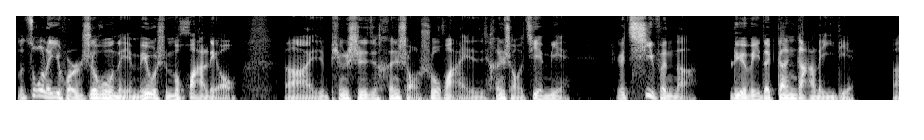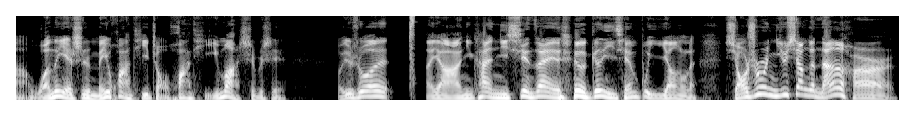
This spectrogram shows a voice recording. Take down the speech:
我们坐了一会儿之后呢，也没有什么话聊，啊，平时就很少说话，也很少见面，这个气氛呢略微的尴尬了一点啊。我呢也是没话题找话题嘛，是不是？我就说，哎呀，你看你现在 跟以前不一样了，小时候你就像个男孩儿，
